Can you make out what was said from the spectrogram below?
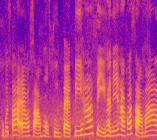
คูปต้า L 3 6 0 8ปี54 คันนี้ค่ะก็สามารถ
